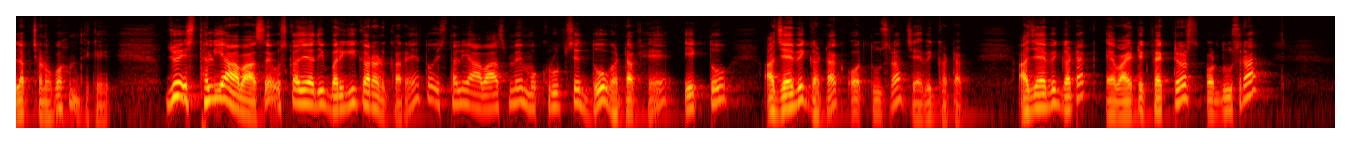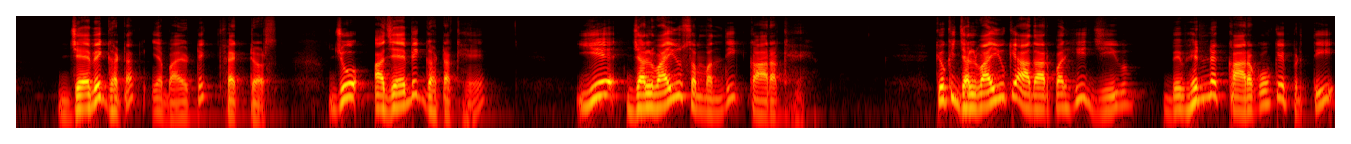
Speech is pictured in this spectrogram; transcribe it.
लक्षणों को हम देखें। जो स्थलीय आवास है, उसका यदि वर्गीकरण करें तो स्थलीय आवास में मुख्य रूप से दो घटक हैं। एक तो अजैविक घटक और दूसरा जैविक घटक। अजैविक घटक एबायोटिक फैक्टर्स और दूसरा जैविक घटक या बायोटिक फैक्टर्स। जो अजैविक घटक हैं, ये जलवायु संबंधी कारक हैं। क्योंकि जलवायु के आधार पर ही जीव विभिन्न कारकों के प्रति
